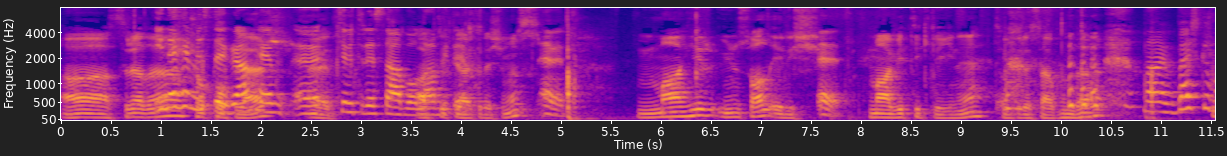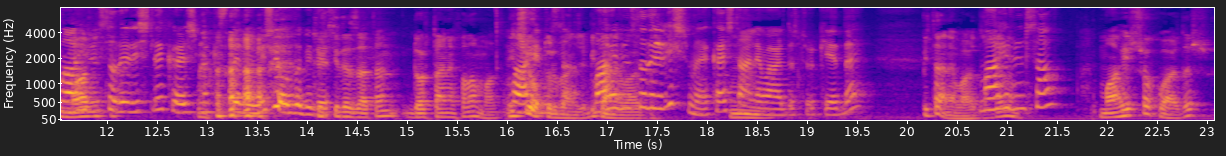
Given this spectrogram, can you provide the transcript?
Aa sırada Yine hem çok Instagram popüler, hem e, evet, Twitter hesabı olan aktif bir arkadaşımız. Evet, Mahir Ünsal Eriş. evet. Mavi tikli yine Twitter hesabında. Başka Şu Mavi mavi- Ünsal Eriş'le karışmak istememiş olabilir. Türkiye'de zaten dört tane falan var. Hiç Mahir yoktur Ünsal- bence. Bir Mahir tane Ünsal vardır. Hmm. Eriş mi? Kaç tane vardır Türkiye'de? Bir tane vardır. Mahir. Ünsal? Mahir çok vardır.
